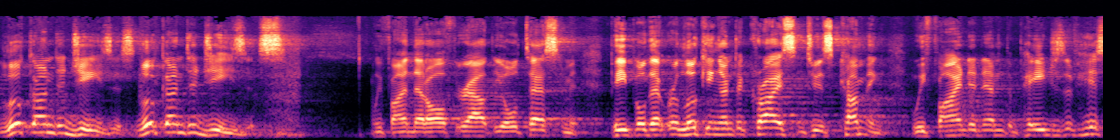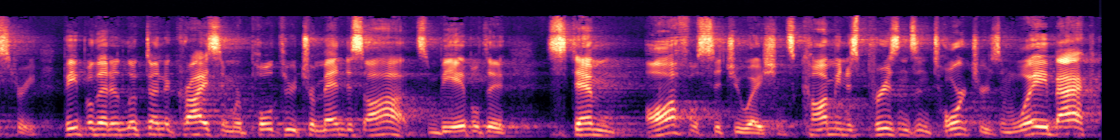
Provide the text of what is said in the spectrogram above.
Look unto Jesus. Look unto Jesus. We find that all throughout the Old Testament. People that were looking unto Christ and to his coming. We find it in the pages of history. People that had looked unto Christ and were pulled through tremendous odds and be able to stem awful situations, communist prisons and tortures, and way back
